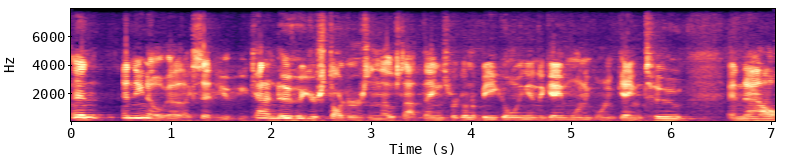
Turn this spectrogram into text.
And and you know, like I said, you, you kind of knew who your starters and those type things were going to be going into game one and going game two. And now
